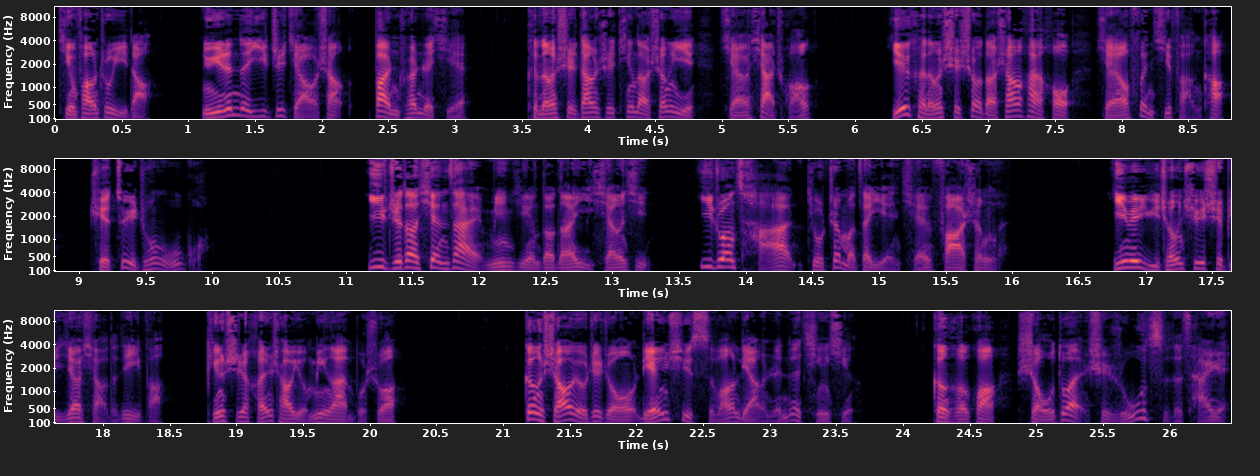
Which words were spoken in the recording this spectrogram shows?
警方注意到女人的一只脚上半穿着鞋，可能是当时听到声音想要下床，也可能是受到伤害后想要奋起反抗，却最终无果。一直到现在，民警都难以相信一桩惨案就这么在眼前发生了。因为禹城区是比较小的地方，平时很少有命案不说，更少有这种连续死亡两人的情形，更何况手段是如此的残忍。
